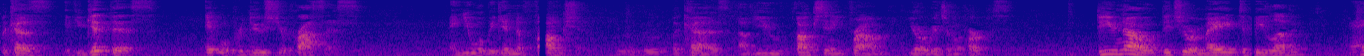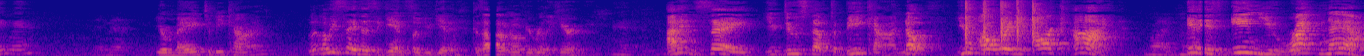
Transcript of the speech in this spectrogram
Because if you get this, it will produce your process and you will begin to function mm-hmm. because of you functioning from your original purpose. Do you know that you are made to be loving? Amen. Amen. You're made to be kind. Let, let me say this again so you get it, because I don't know if you're really hearing me. I didn't say you do stuff to be kind. No, you already are kind. Right. It is in you right now.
